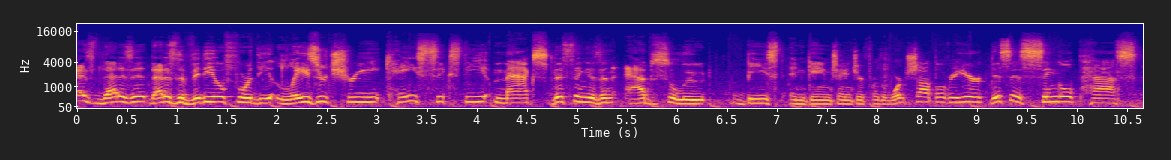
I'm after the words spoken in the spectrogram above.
Guys, that is it. That is the video for the Lasertree K60 Max. This thing is an absolute beast and game changer for the workshop over here. This is single pass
